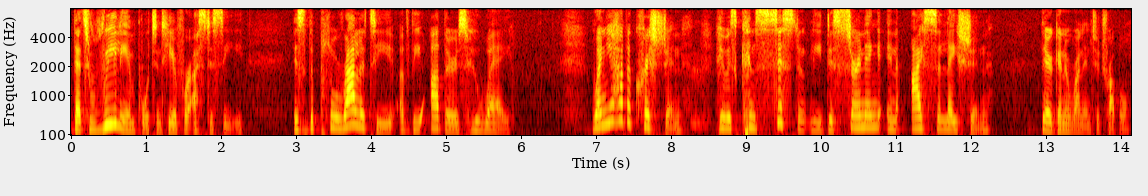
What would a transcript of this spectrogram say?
that's really important here for us to see is the plurality of the others who weigh. When you have a Christian who is consistently discerning in isolation, they're going to run into trouble.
